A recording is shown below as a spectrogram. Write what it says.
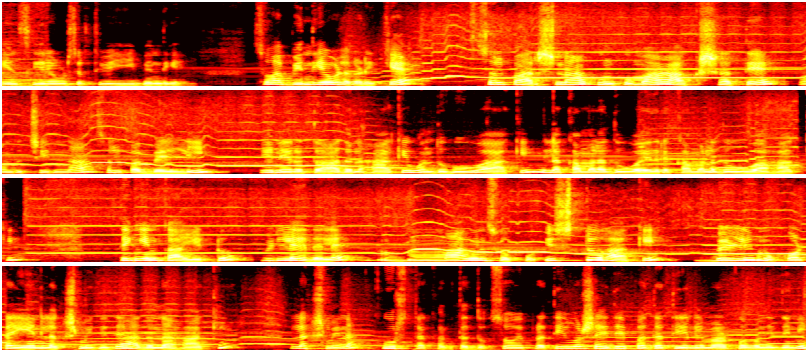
ಏನು ಸೀರೆ ಉಡ್ಸಿರ್ತೀವಿ ಈ ಬಿಂದಿಗೆ. ಸೊ, ಆ ಬಿಂದಿಗೆ ಒಳಗಡೆಗೆ ಸ್ವಲ್ಪ ಅರ್ಶಿನ ಕುಂಕುಮ, ಅಕ್ಷತೆ, ಒಂದು ಚಿನ್ನ, ಸ್ವಲ್ಪ ಬೆಳ್ಳಿ ಏನಿರುತ್ತೋ ಅದನ್ನು ಹಾಕಿ, ಒಂದು ಹೂವು ಹಾಕಿ, ಇಲ್ಲ ಕಮಲದ ಹೂವು ಇದ್ದರೆ ಕಮಲದ ಹೂವು ಹಾಕಿ, ತೆಂಗಿನಕಾಯಿ ಇಟ್ಟು ವಿಳ್ಳೆದೆಲೆ, ಮಾವಿನ ಸೊಪ್ಪು ಇಷ್ಟು ಹಾಕಿ, ಬೆಳ್ಳಿ ಮುಕ್ಕೋಟ ಏನು ಲಕ್ಷ್ಮಿದಿದೆ ಅದನ್ನು ಹಾಕಿ ಲಕ್ಷ್ಮಿನ ಕೂರಿಸ್ತಕ್ಕಂಥದ್ದು ಸೊ ಪ್ರತಿ ವರ್ಷ ಇದೇ ಪದ್ಧತಿಯಲ್ಲಿ ಮಾಡ್ಕೊಬಂದಿದ್ದೀನಿ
